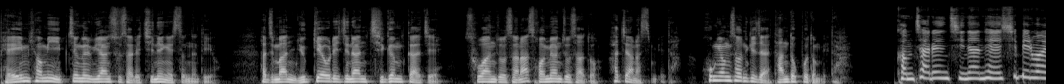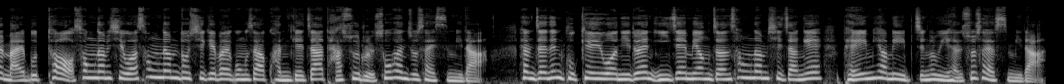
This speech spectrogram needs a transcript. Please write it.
배임 혐의 입증을 위한 수사를 진행했었는데요. 하지만 6개월이 지난 지금까지 소환 조사나 서면 조사도 하지 않았습니다. 홍영선 기자의 단독 보도입니다. 검찰은 지난해 11월 말부터 성남시와 성남도시개발공사 관계자 다수를 소환 조사했습니다. 현재는 국회의원이 된 이재명 전 성남시장의 배임 혐의 입증을 위한 수사였습니다.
